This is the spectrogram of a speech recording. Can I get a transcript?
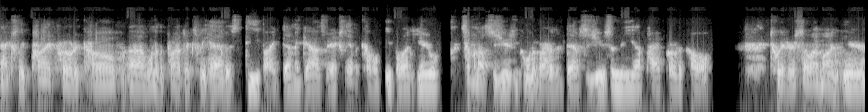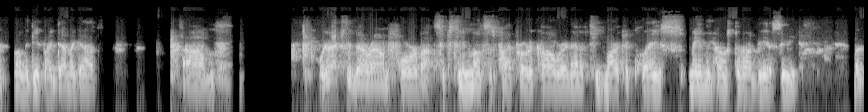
actually Pi Protocol. Uh, one of the projects we have is DeFi Demigods. We actually have a couple people on here. Someone else is using, one of our other devs is using the uh, Pi Protocol Twitter. So I'm on here on the DeFi Demigods. Um, we've actually been around for about 16 months as Pi Protocol. We're an NFT marketplace, mainly hosted on BSC. But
